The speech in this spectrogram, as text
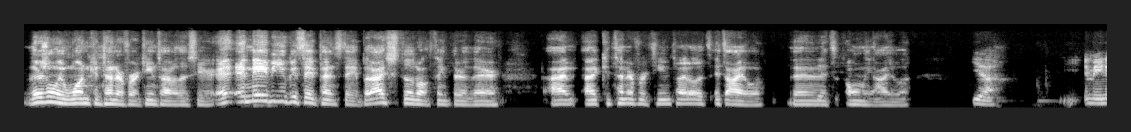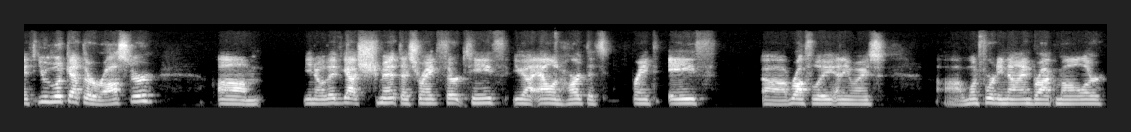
there's only one contender for a team title this year, and, and, maybe you could say Penn State, but I still don't think they're there. I'm a contender for a team title. It's it's Iowa. Then it's only Iowa. Yeah, I mean, if you look at their roster, um, you know they've got Schmidt that's ranked 13th. You got Alan Hart that's ranked eighth, uh, roughly, anyways. Uh, 149 Brock Mauller,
